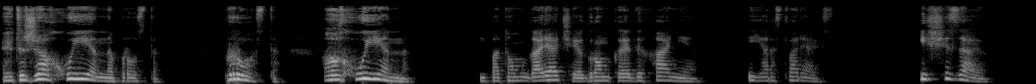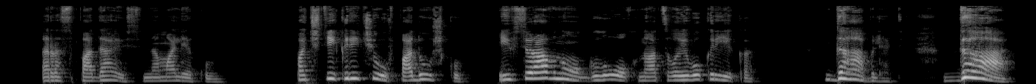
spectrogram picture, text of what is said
«Это же охуенно просто! Просто охуенно!» И потом горячее громкое дыхание, и я растворяюсь. Исчезаю, распадаюсь на молекулы. Почти кричу в подушку, и все равно глохну от своего крика. «Да, блядь, да!»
